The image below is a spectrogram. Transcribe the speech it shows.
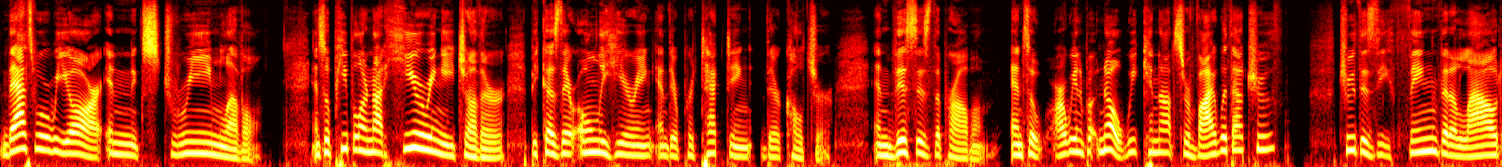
that's where we are in an extreme level. And so people are not hearing each other because they're only hearing and they're protecting their culture. And this is the problem. And so are we in a no, we cannot survive without truth. Truth is the thing that allowed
